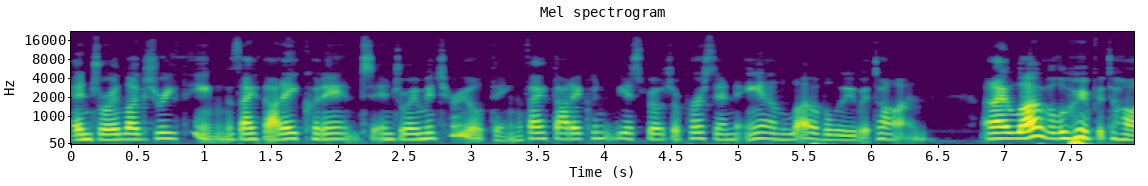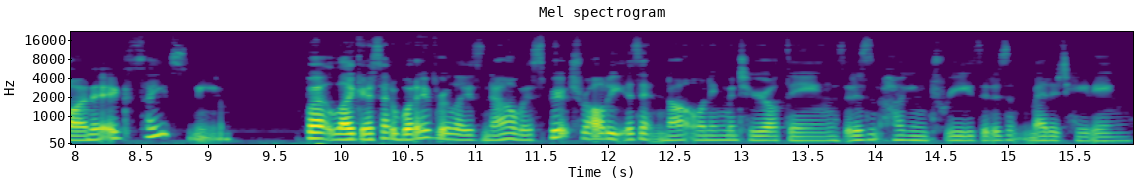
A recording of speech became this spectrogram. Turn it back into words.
enjoy luxury things. I thought i couldn't enjoy material things. I thought i couldn't be a spiritual person and love louis vuitton and I love Louis Vuitton, it excites me. But like I said, what I've realized now is spirituality isn't not owning material things, it isn't hugging trees, it isn't meditating.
